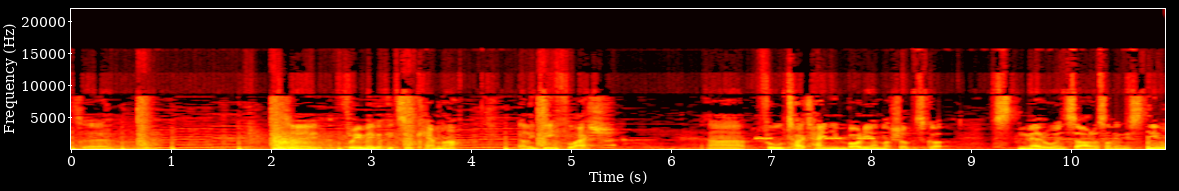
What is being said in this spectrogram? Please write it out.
it's a 3 megapixel camera, LED flash, uh, full titanium body. I'm not sure if it's got metal inside or something, steel.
